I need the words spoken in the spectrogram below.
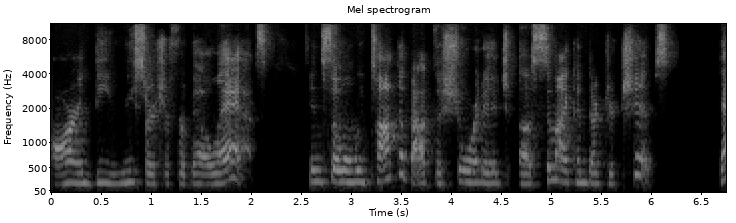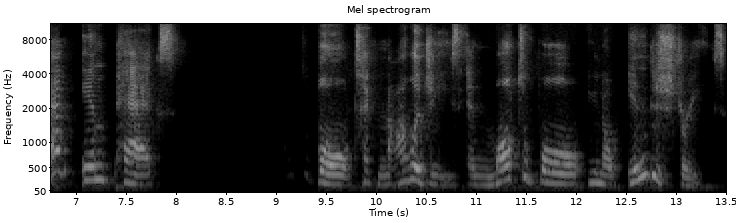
R&D researcher for Bell Labs. And so when we talk about the shortage of semiconductor chips, that impacts multiple technologies and multiple, you know, industries.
